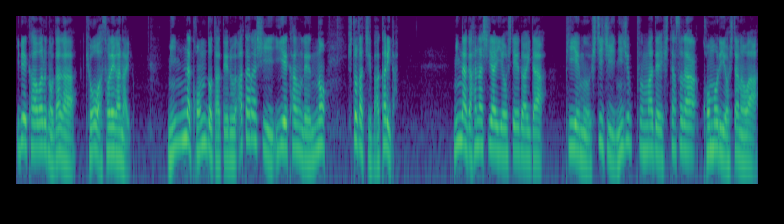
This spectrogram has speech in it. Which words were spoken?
入れ替わるのだが、今日はそれがない。みんな今度建てる新しい家関連の人たちばかりだ。みんなが話し合いをしている間、PM7 時20分までひたすら子守りをしたのは、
